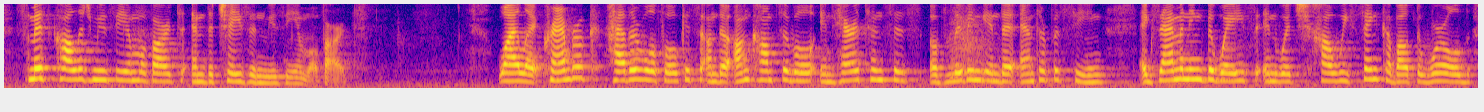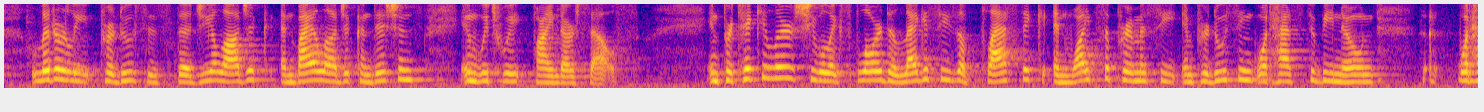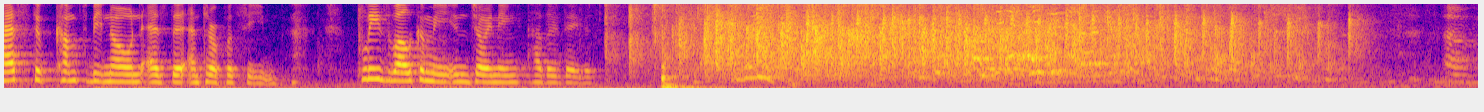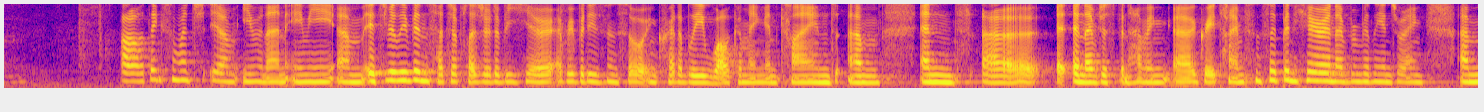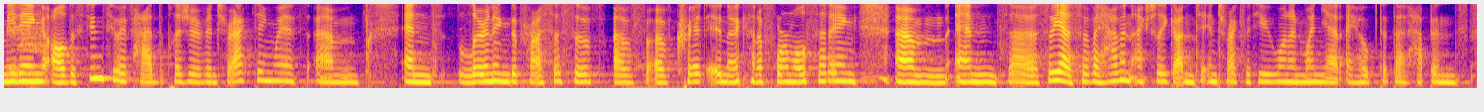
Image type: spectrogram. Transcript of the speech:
Smith College Museum of Art, and the Chazen Museum of Art. While at Cranbrook, Heather will focus on the uncomfortable inheritances of living in the Anthropocene examining the ways in which how we think about the world literally produces the geologic and biologic conditions in which we find ourselves. In particular, she will explore the legacies of plastic and white supremacy in producing what has to be known, what has to come to be known as the Anthropocene. Please welcome me in joining Heather Davis. Oh, thanks so much, um, Ivana and Amy. Um, it's really been such a pleasure to be here. Everybody's been so incredibly welcoming and kind, um, and uh, and I've just been having a great time since I've been here, and I've been really enjoying um, meeting all the students who I've had the pleasure of interacting with, um, and learning the process of, of, of crit in a kind of formal setting. Um, and uh, so yeah, so if I haven't actually gotten to interact with you one on one yet, I hope that that happens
